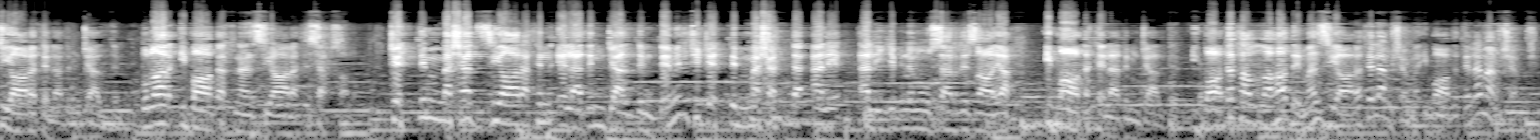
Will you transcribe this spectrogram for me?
ziyarət elədim, gəldim. Bunlar ibadətlə ziyarəti səhv salıb. Getdim Məşəd ziyarətin elədim, gəldim. Demir ki, getdim Məşəddə Əli Əli ibn Musa Rizaya ibadət elədim, gəldim. İbadət Allah'a de, mən ziyarət eləmişəm, ibadət eləməmişəm ki.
